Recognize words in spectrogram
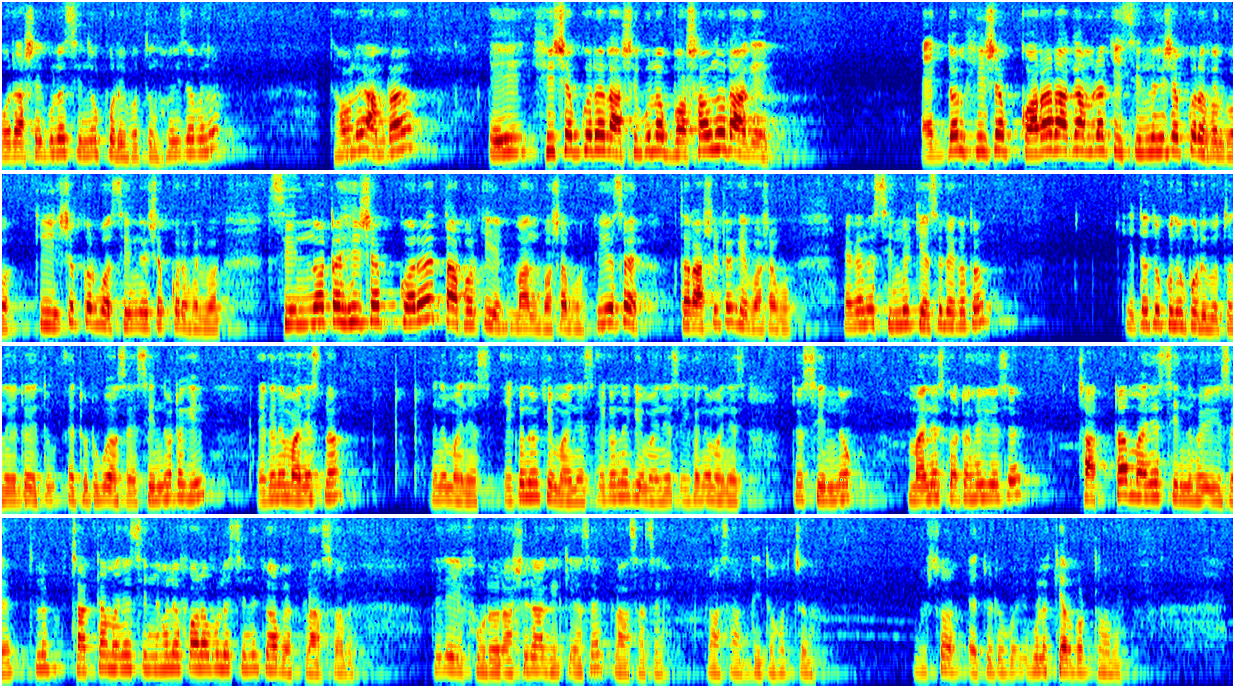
ওই রাশিগুলোর চিহ্ন পরিবর্তন হয়ে যাবে না। তাহলে আমরা এই হিসাব করে রাশিগুলো বসানোর আগে, একদম হিসাব করার আগে আমরা কি চিহ্ন হিসাব করে ফেলব? কি হিসাব করব? চিহ্ন হিসাব করে ফেলব। চিহ্নটা হিসাব করে তারপর কি মান বসাবো? ঠিক আছে? তো রাশিটা কি বসাবো? এখানে চিহ্ন কি আছে দেখো তো? এটা তো কোনো পরিবর্তন এটা এতু এতটুকু আছে। চিহ্নটা কি? এখানে মাইনাস না? এখানে মাইনাস এখানেও কি মাইনাস এখানেও কি মাইনাস এখানে মাইনাস তো চিহ্ন মাইনাস কটা হয়ে গেছে? চারটা মাইনাস চিহ্ন হয়ে গেছে। তাহলে চারটা মাইনাস চিহ্ন হলে ফলাফলের চিহ্ন কী হবে? প্লাস হবে। তাহলে এই পুরো রাশির আগে কী আছে? প্লাস আছে। প্লাস আর দিতে হচ্ছে না বুঝছ এতটুকু এগুলো খেয়াল করতে হবে।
